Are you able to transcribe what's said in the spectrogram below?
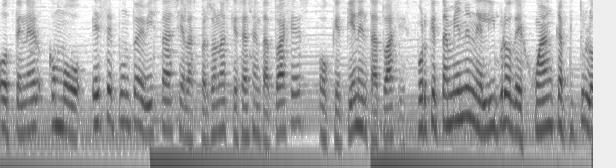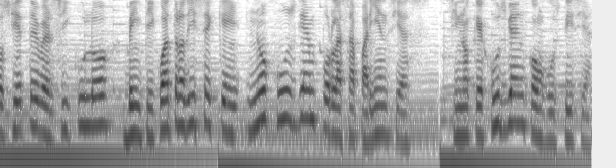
o tener como ese punto de vista hacia las personas que se hacen tatuajes o que tienen tatuajes. Porque también en el libro de Juan capítulo 7 versículo 24 dice que no juzguen por las apariencias, sino que juzguen con justicia.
